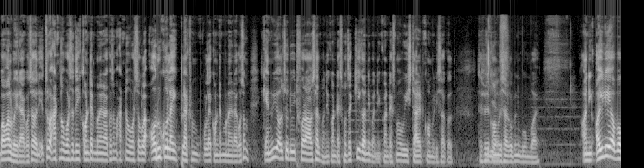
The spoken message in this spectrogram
बवाल भइरहेको छ अनि यत्रो आठ नौ वर्षदेखि कन्टेन्ट बनाइरहेको छौँ। आठ नौ वर्षको लागि अरूको लागि प्लेटफर्मको लागि कन्टेन्ट बनाइरहेको छौँ। Can we also do it for our self भन्ने कन्टेक्समा चाहिँ के गर्ने भन्ने कन्टेक्समा वी स्टार्टेड कमेडी सर्कल त्यसपछि कमेडी सर्कल पनि बुम भयो। अनि अहिले अब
